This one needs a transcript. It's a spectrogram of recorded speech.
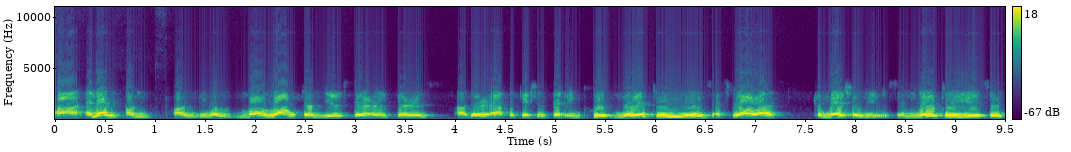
Uh, and then on, on you know more long-term use, there there's other applications that include military use as well as commercial use. And military uses,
